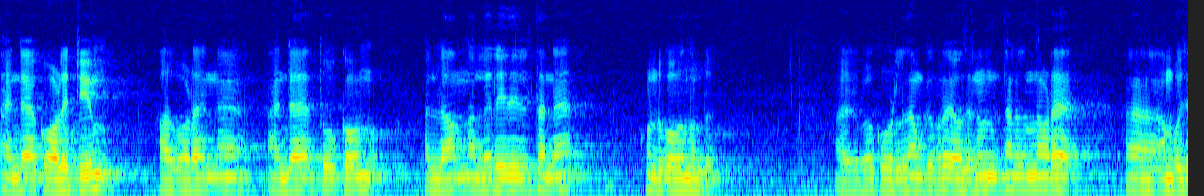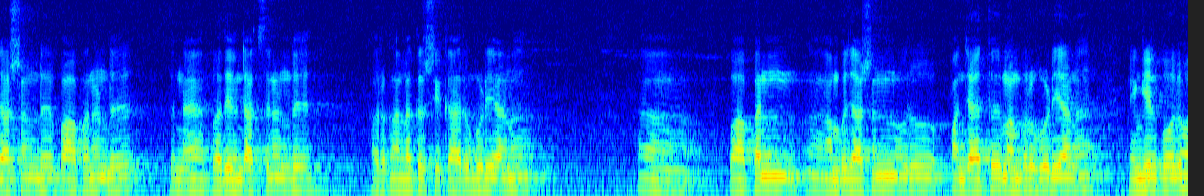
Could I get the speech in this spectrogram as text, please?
അതിന്റെ ക്വാളിറ്റിയും അതുപോലെ തന്നെ അതിന്റെ തൂക്കവും എല്ലാം നല്ല രീതിയിൽ തന്നെ കൊണ്ടുപോകുന്നുണ്ട്. അതിലിപ്പോൾ കൂടുതൽ നമുക്ക് പ്രയോജനം നൽകുന്നവിടെ അംബുജാഷനുണ്ട് പാപ്പനുണ്ട് പിന്നെ പ്രദീപിന്റെ അച്ഛനുണ്ട്. അവരൊക്കെ നല്ല കൃഷിക്കാരും കൂടിയാണ്. പാപ്പൻ അംബുജാഷൻ ഒരു പഞ്ചായത്ത് മെമ്പർ കൂടിയാണ്. എങ്കിൽ പോലും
